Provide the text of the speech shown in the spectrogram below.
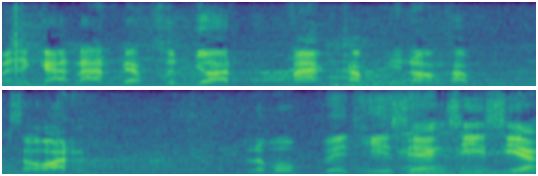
บรรยากาศร้านแบบสุดยอดมากครับพี่น้องครับสวรรค์ระบบเวทีแสงสีเสียง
